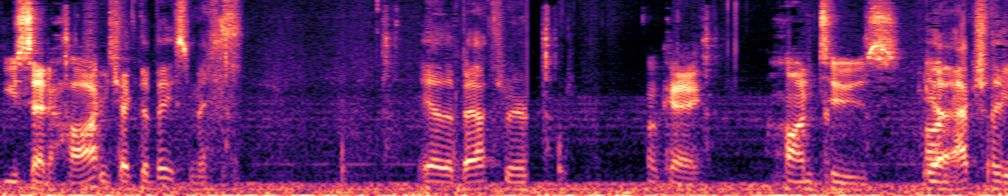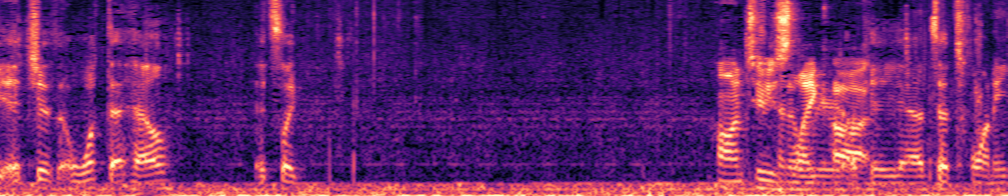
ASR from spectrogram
You said hot? We check the basement. Yeah, the bathroom. Okay. Hantus. Yeah, actually, it just what the hell? It's like kinda like weird. hot. Okay, yeah, it's at 20.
